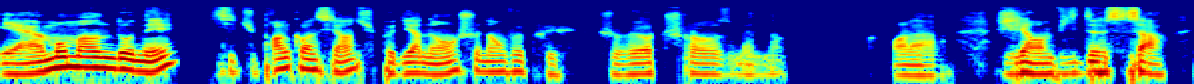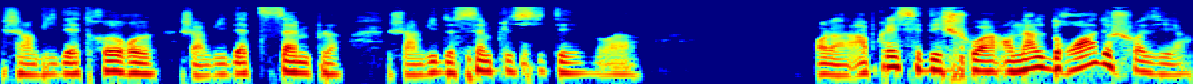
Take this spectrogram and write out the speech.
et à un moment donné, si tu prends conscience, tu peux dire non, je n'en veux plus. Je veux autre chose maintenant. Voilà. J'ai envie de ça. J'ai envie d'être heureux. J'ai envie d'être simple. J'ai envie de simplicité. Voilà. Voilà. Après, c'est des choix. On a le droit de choisir.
